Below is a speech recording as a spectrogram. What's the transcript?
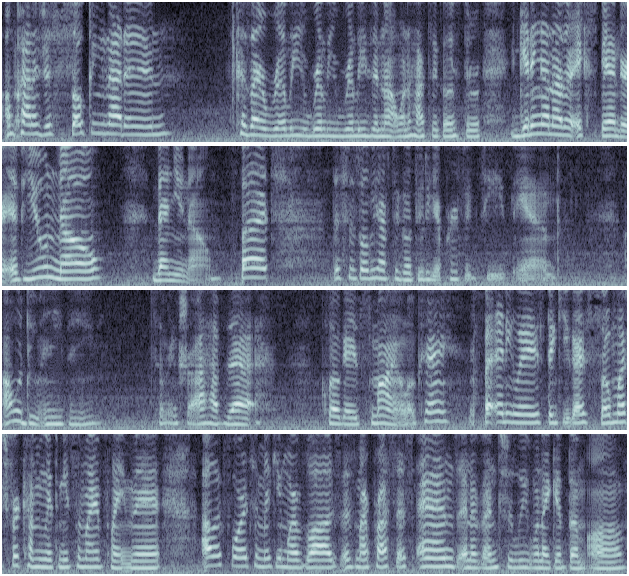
I'm kind of just soaking that in because I really, really, really did not want to have to go through getting another expander. If you know, then you know. But this is what we have to go through to get perfect teeth. And I would do anything to make sure I have that Colgate smile, okay? But anyways, thank you guys so much for coming with me to my appointment. I look forward to making more vlogs as my process ends and eventually when I get them off,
